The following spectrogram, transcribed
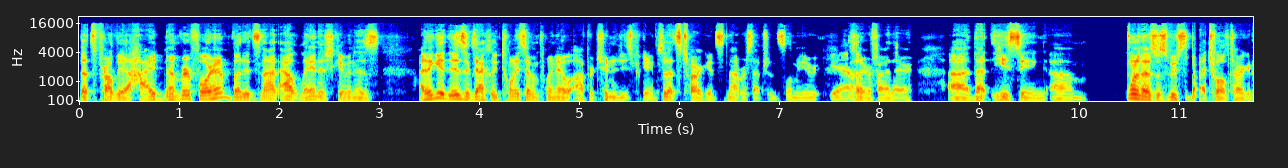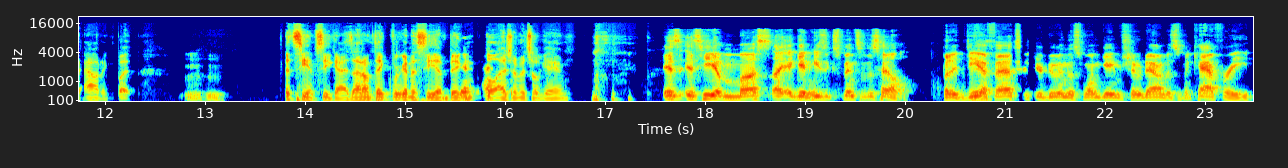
that's probably a high number for him, but it's not outlandish given his. I think it is exactly 27.0 opportunities per game. So that's targets, not receptions. Let me yeah. clarify there uh, that he's seeing. Um, one of those was boosted by a 12 target outing, but mm-hmm. it's CMC guys. I don't think we're going to see a big Elijah Mitchell game. is is he a must? Again, he's expensive as hell. But at DFS, yeah. if you're doing this one game showdown, does McCaffrey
